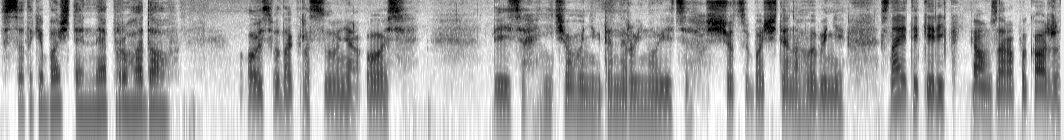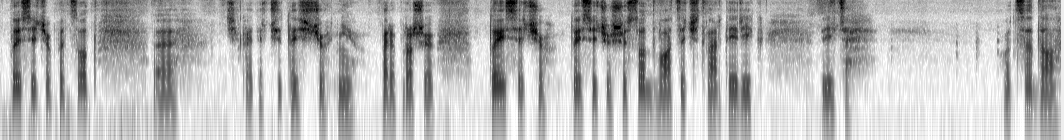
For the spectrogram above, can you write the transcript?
все-таки, бачите, не прогадав. Ось вона красуня, ось. Дивіться, нічого ніде не руйнується. Що це бачите на глибині? Знаєте який рік? Я вам зараз покажу. 1500. Е, чекайте, чи 1000? Ні, перепрошую. 1000, 1624 рік. Дивіться. Оце да.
